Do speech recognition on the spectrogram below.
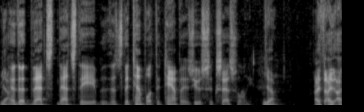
Yeah. Uh, that that's that's the that's the template that Tampa has used successfully. Yeah. I, th- I I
